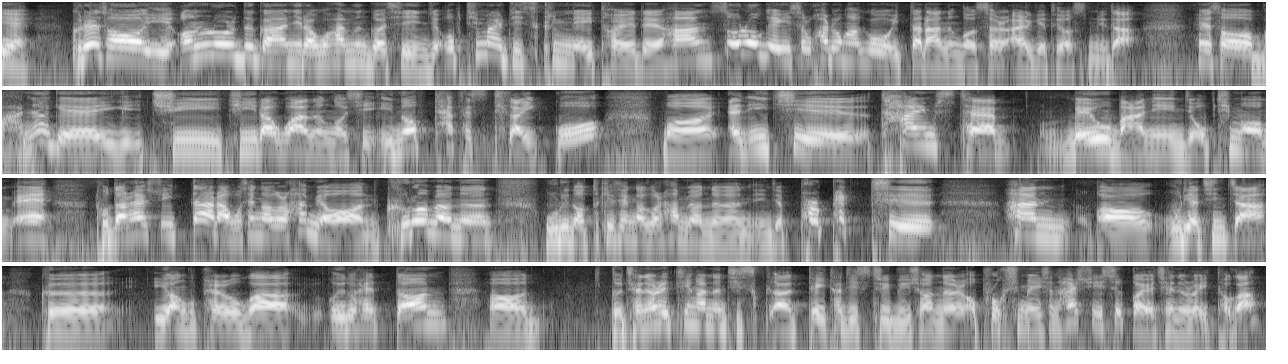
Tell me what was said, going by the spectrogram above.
예. 그래서 이 언롤드 간이라고 하는 것이 이제 옵티멀 디스크리미네이터에 대한 서로 게이트를 활용하고 있다라는 것을 알게 되었습니다. 그래서 만약에 이 GD라고 하는 것이 enough capacity가 있고 뭐 at each time step 매우 많이 이제 옵티멈에 도달할 수 있다라고 생각을 하면 그러면은 우리는 어떻게 생각을 하면은 이제 퍼펙트 한 어, 우리가 진짜 그 이완구 펠로가 의도했던 어, 그 제너레이팅 하는 디스, 아, 데이터 디스트리뷰션을 어프록시메이션 할 수 있을 거예요. 제너레이터가.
